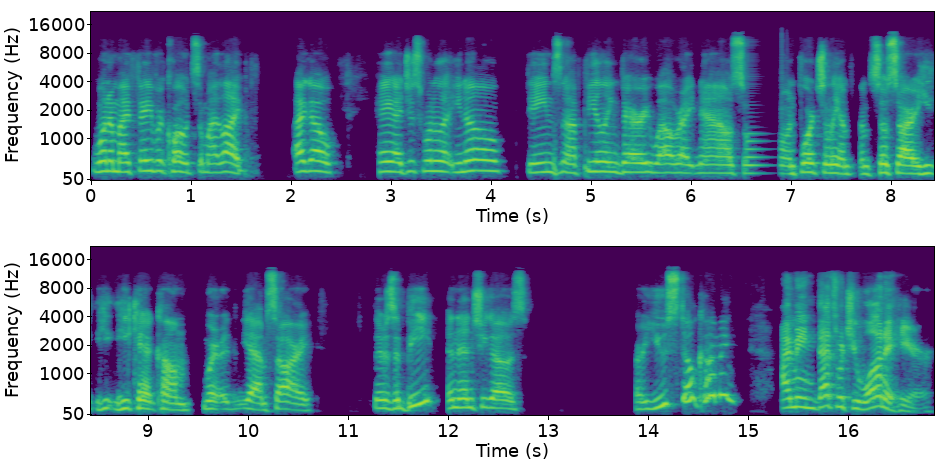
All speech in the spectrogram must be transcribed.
one of my favorite quotes of my life. I go, Hey, I just want to let you know Dane's not feeling very well right now. So unfortunately, I'm, I'm so sorry. He, he, he can't come. Where, yeah, I'm sorry. There's a beat. And then she goes, Are you still coming? I mean, that's what you want to hear.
